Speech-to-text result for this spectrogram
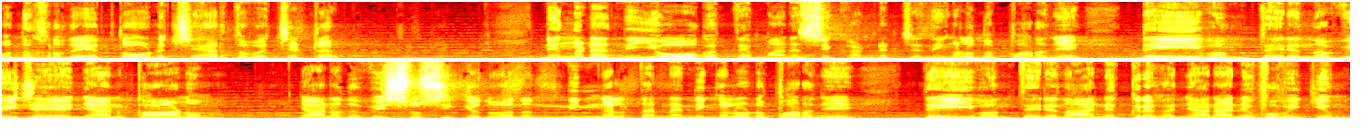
ഒന്ന് ഹൃദയത്തോട് ചേർത്ത് വച്ചിട്ട് നിങ്ങളുടെ നിയോഗത്തെ മനസ്സിൽ കണ്ടിട്ട് നിങ്ങളൊന്ന് പറഞ്ഞ് ദൈവം തരുന്ന വിജയം ഞാൻ കാണും. ഞാനത് വിശ്വസിക്കുന്നുവെന്ന് നിങ്ങൾ തന്നെ നിങ്ങളോട് പറഞ്ഞ് ദൈവം തരുന്ന അനുഗ്രഹം ഞാൻ അനുഭവിക്കും.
